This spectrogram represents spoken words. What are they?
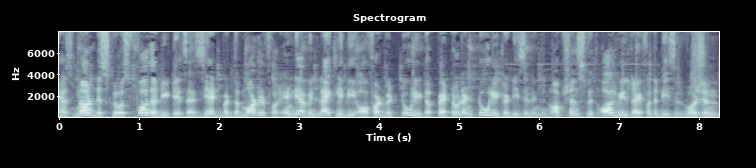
has not disclosed further details as yet, but the model for India will likely be offered with 2 litre petrol and 2 litre diesel engine options with all wheel drive for the diesel version.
